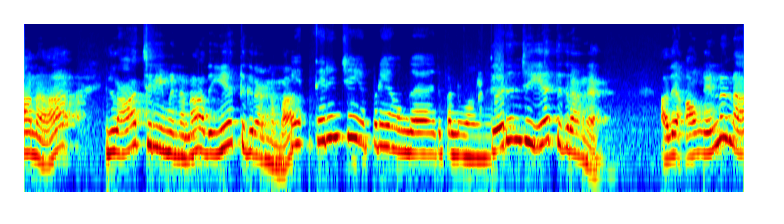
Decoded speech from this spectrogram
ஆனா இதுல ஆச்சரியம் என்னன்னா அதை ஏத்துக்கிறாங்கம்மா. தெரிஞ்சு எப்படி அவங்க இது பண்ணுவாங்க? தெரிஞ்சு ஏத்துக்கிறாங்க. அது அவங்க என்னன்னா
